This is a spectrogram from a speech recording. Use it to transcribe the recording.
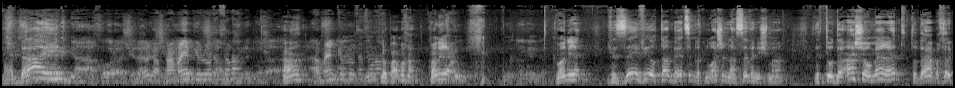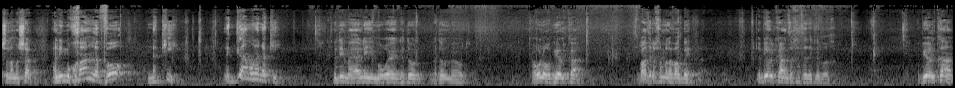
אבל עדיין... חלק מהאחורה של רגע, פעמיים קיבלו את התורה? אה? פעמיים קיבלו את התורה? לא, פעם אחת. כבר נראה. כבר נראה. וזה הביא אותם בעצם לתנועה של נעשה ונשמע. זו תודעה שאומרת, תודעה בחלק של המשל, אני מוכן לבוא נקי, לגמרי נקי. אתם יודעים, היה לי מורה גדול, גדול מאוד, קראו לו רבי יולקן. סיפרתי לכם עליו הרבה. רבי יולקן, זכר צדיק לברכה. רבי יולקן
